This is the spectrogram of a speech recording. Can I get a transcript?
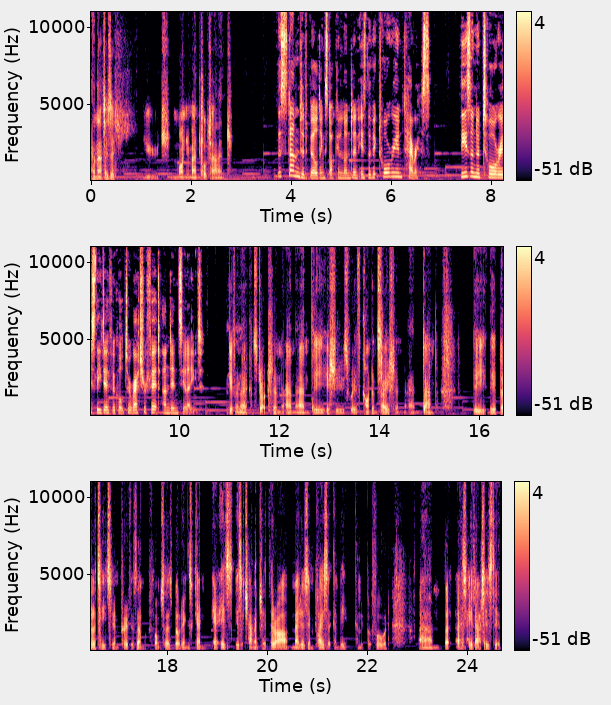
And that is a huge, monumental challenge. The standard building stock in London is the Victorian terrace. These are notoriously difficult to retrofit and insulate. Given their construction and, and the issues with condensation and damp, the the ability to improve the thermal performance of those buildings can is is a challenge. There are measures in place that can be can be put forward, um, but I say that is the,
